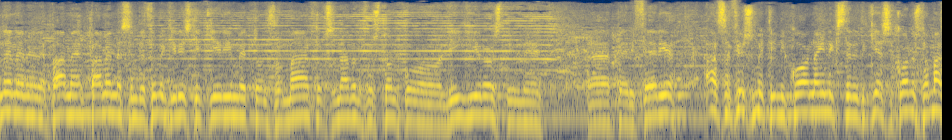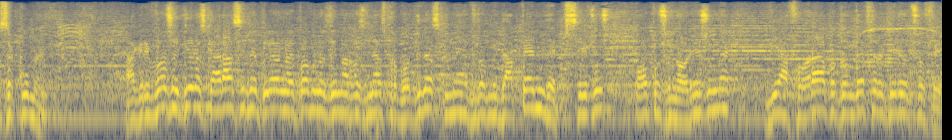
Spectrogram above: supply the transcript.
ναι, ναι, ναι, ναι. Πάμε, πάμε να συνδεθούμε κυρίες και κύριοι με τον Θωμά, τον συνάδελφο στον Πολύγυρο, στην ε, ε, περιφέρεια. Α αφήσουμε την εικόνα, είναι εξαιρετικές εικόνες. Θωμά, ακούμε. Ακριβώς ο κύριος Καράς είναι πλέον ο επόμενος δήμαρχος Νέας Προποτήτα με 75 ψήφους, όπως γνωρίζουμε, διαφορά από τον δεύτερο κύριο Τσοφή.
